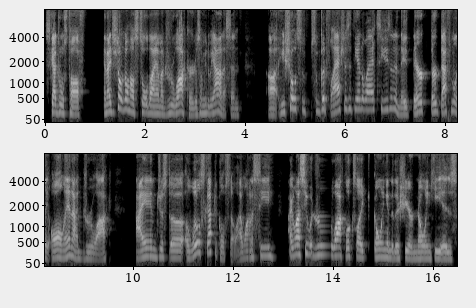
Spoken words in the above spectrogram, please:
Schedule's tough, and I just don't know how sold I am on Drew Lock. Curtis, I'm going to be honest. And uh, he showed some some good flashes at the end of last season, and they they're they're definitely all in on Drew Lock. I am just a, a little skeptical still. I want to see I want to see what Drew Lock looks like going into this year, knowing he is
